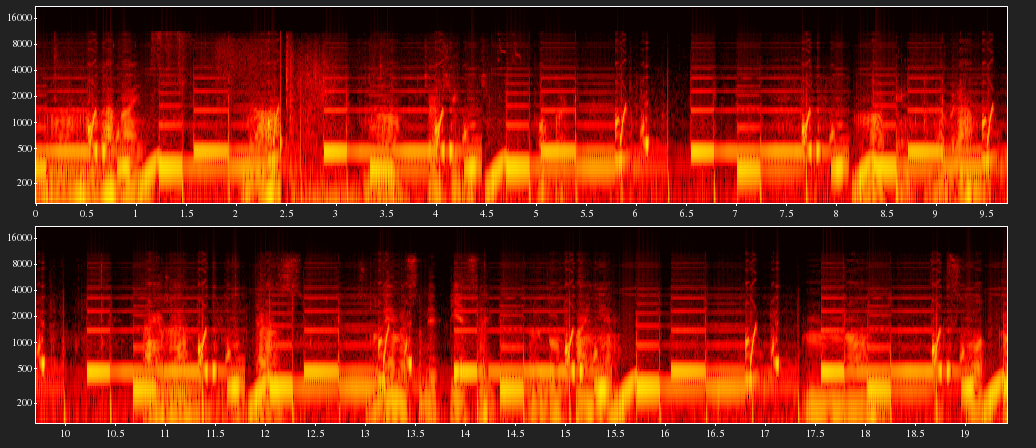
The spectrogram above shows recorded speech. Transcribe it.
No, dawaj. No. No, chciał się bić. Chłopak. No okej, dobra. Także teraz zbudujemy sobie piecyk, żeby było fajnie. No, słodko.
